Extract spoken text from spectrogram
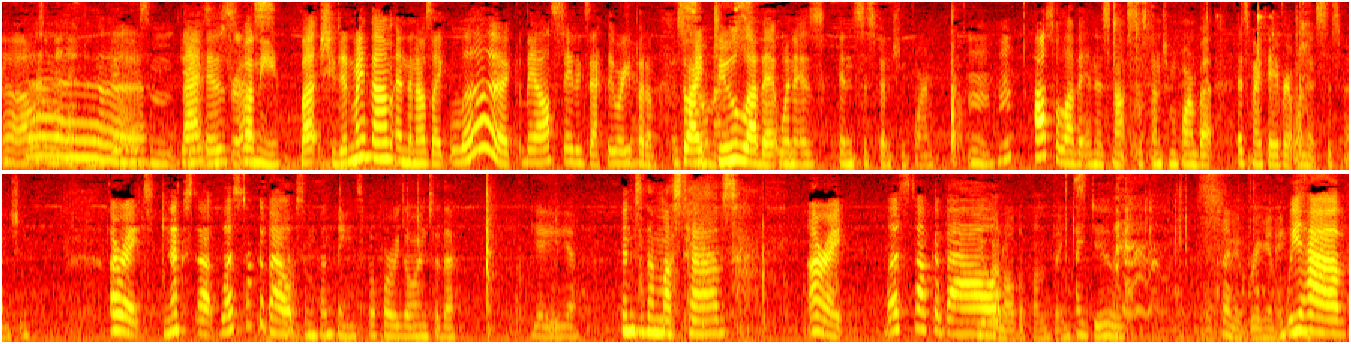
that was a minute. And gave some, gave that some is stress. funny. But she did my thumb, and then I was like, Look, they all stayed exactly where you put 'em. put them. it's So, I so do love it when it is in suspension form. Mm-hmm. Also love it when it's not suspension form, but it's my favorite when it's suspension. All right, next up, let's talk about some fun things before we go into the Yeah, yeah, yeah. into the must-haves. All right, let's talk about You got all the fun things. I do. I didn't bring any. We have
